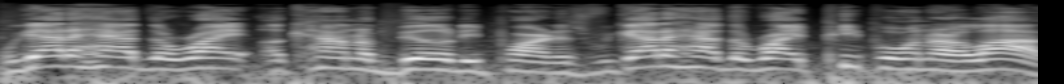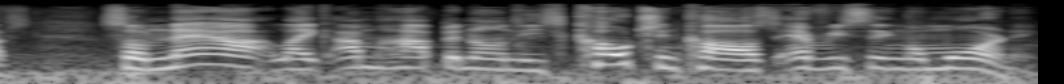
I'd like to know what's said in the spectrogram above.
We got to have the right accountability partners. We got to have the right people in our lives. So now, like, I'm hopping on these coaching calls every single morning.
